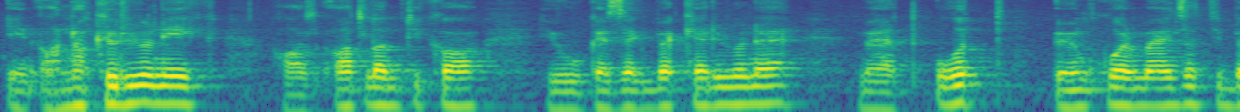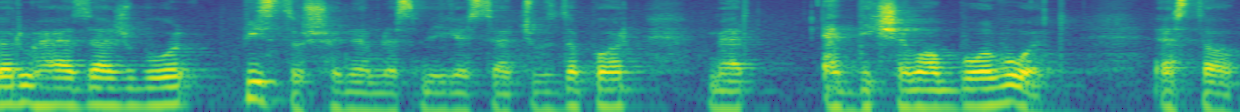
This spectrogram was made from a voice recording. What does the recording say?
Én annak örülnék, ha az Atlantika jó kezekbe kerülne, mert ott önkormányzati beruházásból biztos, hogy nem lesz még egyszer csúszdapark, mert eddig sem abból volt. Ezt a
